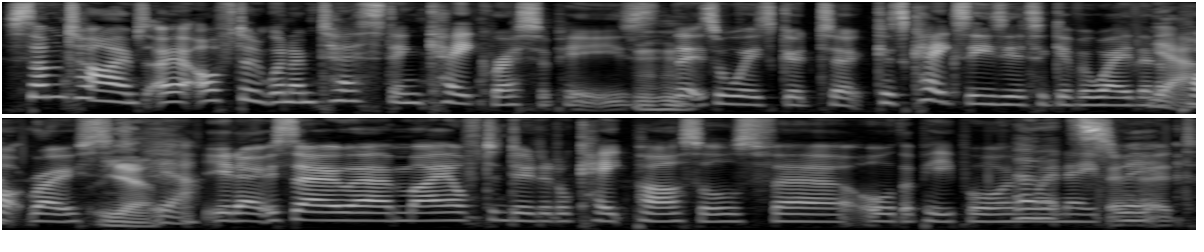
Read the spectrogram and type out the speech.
sometimes I often when I'm testing cake recipes, mm-hmm. it's always good to because cake's easier to give away than Yeah. a pot roast. Yeah. Yeah. You know, so um, I often do little cake parcels for all the people in Oh, my neighborhood.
